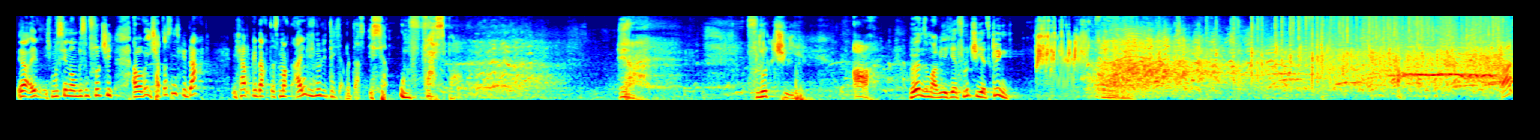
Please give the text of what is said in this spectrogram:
Ja, ich muss hier noch ein bisschen Flutschi. Aber ich habe das nicht gedacht. Ich habe gedacht, das macht eigentlich nur die Technik, aber das ist ja unfassbar. Ja. Flutschi. Ach, hören Sie mal, wie hier Flutschi jetzt klingt. Was?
